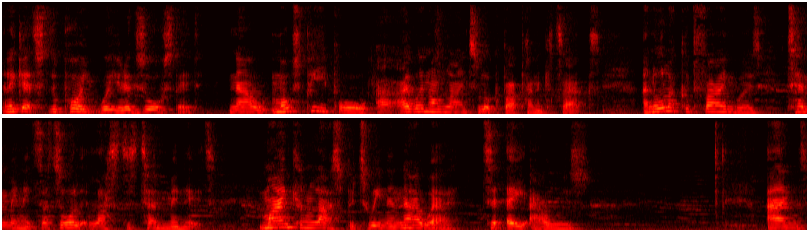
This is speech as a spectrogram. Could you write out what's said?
And it gets to the point where you're exhausted. Now, most people, I, went online to look about panic attacks, and all I could find was 10 minutes. That's all it lasts is 10 minutes. Mine can last between an hour to eight hours. And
